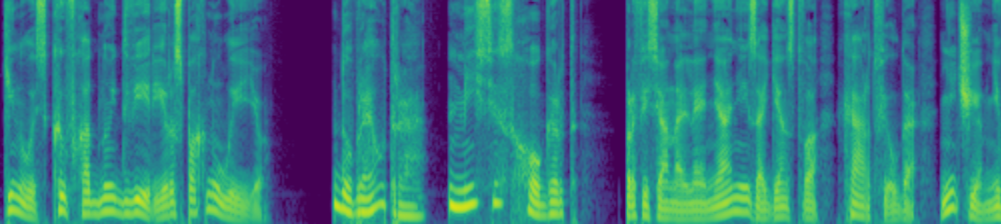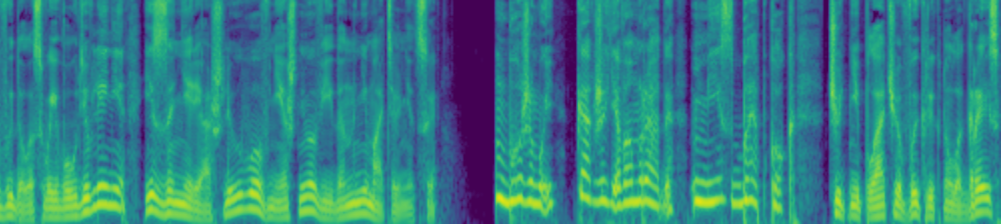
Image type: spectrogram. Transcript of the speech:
кинулась к входной двери и распахнула ее. «Доброе утро, миссис Хогарт», Профессиональная няня из агентства Хартфилда ничем не выдала своего удивления из-за неряшливого внешнего вида нанимательницы. «Боже мой, как же я вам рада, мисс Бэбкок!» Чуть не плача выкрикнула Грейс,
